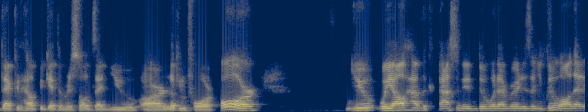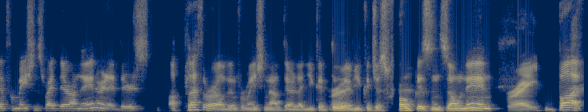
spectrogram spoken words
that could help you get the results that you are looking for or you we all have the capacity to do whatever it is that you do. All that information is right there on the internet. There's a plethora of information out there that you could do right. if you could just focus and zone in. Right. But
